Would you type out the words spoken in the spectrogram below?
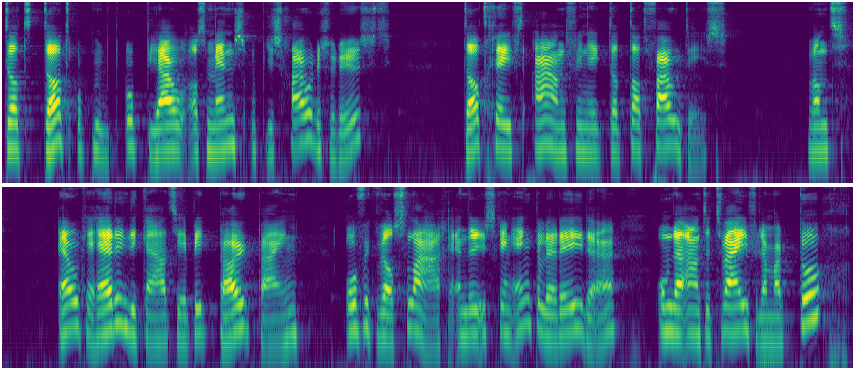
dat dat op, op jou als mens op je schouders rust, dat geeft aan, vind ik, dat dat fout is. Want elke herindicatie heb ik buikpijn of ik wel slaag. En er is geen enkele reden om daaraan te twijfelen. Maar toch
